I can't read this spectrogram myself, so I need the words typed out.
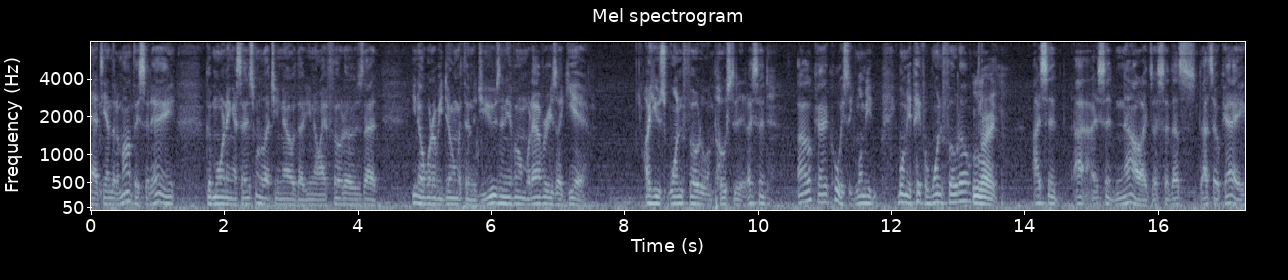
At the end of the month, they said, hey, good morning. I said, I just want to let you know that you know I have photos that, you know, what are we doing with them? Did you use any of them? Whatever. He's like, yeah. I used one photo and posted it. I said, oh, okay, cool. He's like, you want me, you want me to pay for one photo? Right. I said, I, I said no. I, I said that's that's okay.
